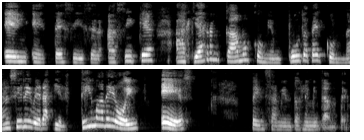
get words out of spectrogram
en este season. Así que aquí arrancamos con Empútate con Nancy Rivera y el tema de hoy es pensamientos limitantes.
